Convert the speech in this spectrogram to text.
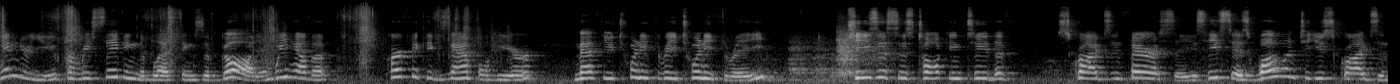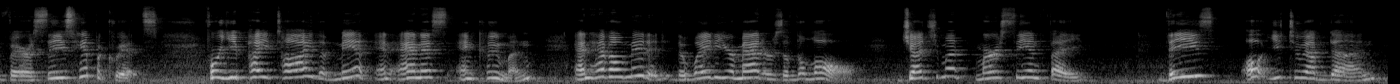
hinder you from receiving the blessings of God. And we have a perfect example here Matthew 23 23. Jesus is talking to the scribes and Pharisees. He says, Woe unto you, scribes and Pharisees, hypocrites! For ye pay tithe of mint and anise and cumin, and have omitted the weightier matters of the law judgment, mercy, and faith. These ought you to have done,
